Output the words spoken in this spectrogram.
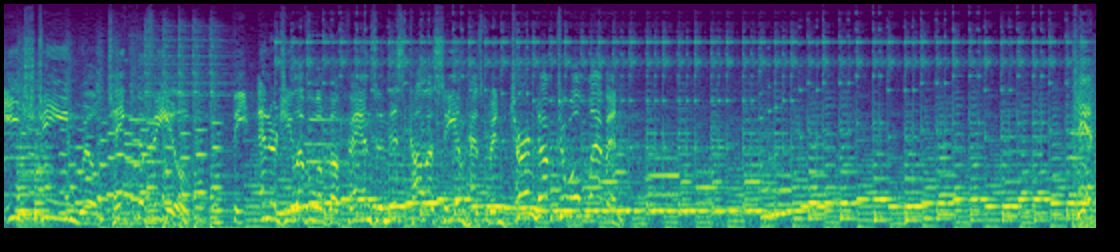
each team will take the field. The energy level of the fans in this Coliseum has been turned up to 11. Hit!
